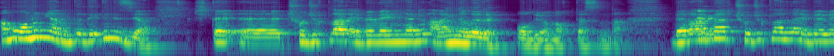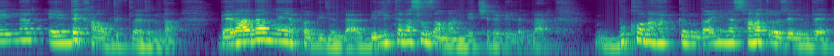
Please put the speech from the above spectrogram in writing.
Ama onun yanında dediniz ya işte e, çocuklar ebeveynlerinin aynaları oluyor noktasında. Beraber çocuklarla ebeveynler evde kaldıklarında beraber ne yapabilirler? Birlikte nasıl zaman geçirebilirler? Bu konu hakkında yine sanat özelinde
